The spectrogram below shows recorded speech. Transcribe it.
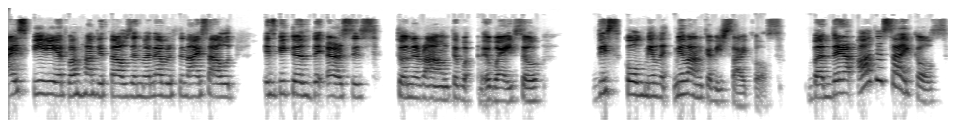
ice period 100,000 when everything ice out is because the earth is turned around away. So this called Mil- Milankovitch cycles. But there are other cycles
